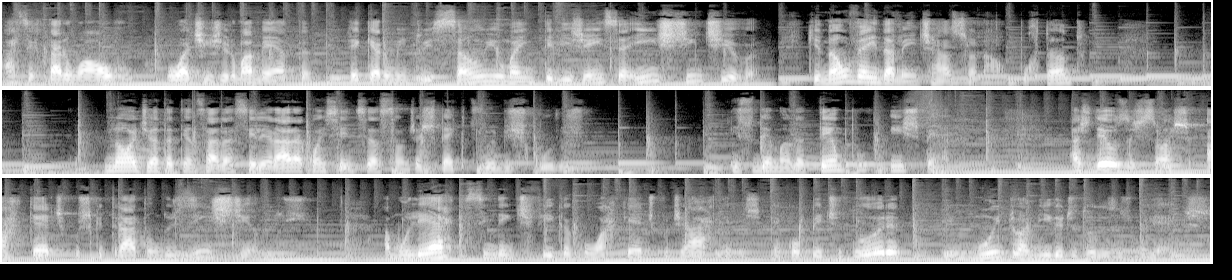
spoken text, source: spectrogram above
Acertar um alvo ou atingir uma meta requer uma intuição e uma inteligência instintiva, que não vem da mente racional. Portanto, não adianta tentar acelerar a conscientização de aspectos obscuros. Isso demanda tempo e espera. As deusas são arquétipos que tratam dos instintos. A mulher que se identifica com o arquétipo de Ártemis é competidora e muito amiga de todas as mulheres.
